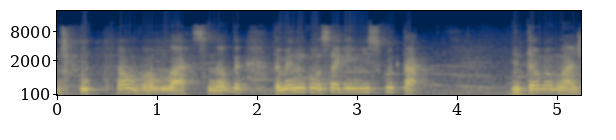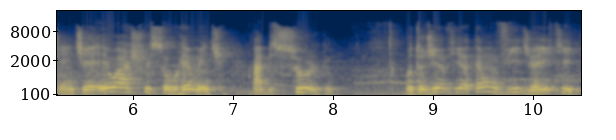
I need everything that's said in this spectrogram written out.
Então vamos lá, senão também não conseguem me escutar. Então vamos lá, gente. Eu acho isso realmente absurdo. Outro dia vi até um vídeo aí que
